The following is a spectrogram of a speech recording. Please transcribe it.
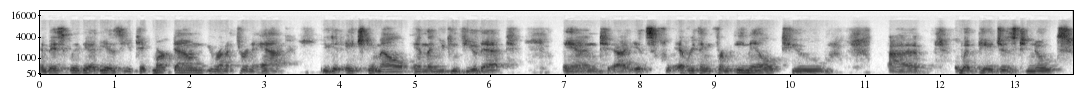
And basically the idea is you take Markdown, you run it through an app, you get HTML, and then you can view that. And uh, it's everything from email to uh, web pages to notes.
